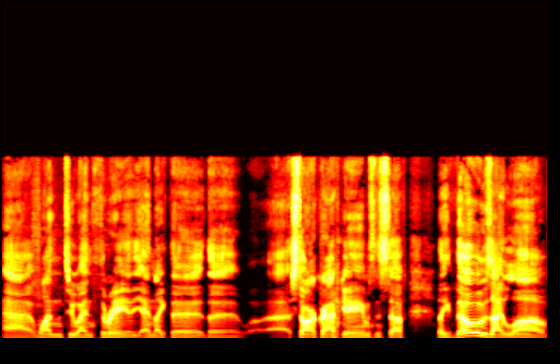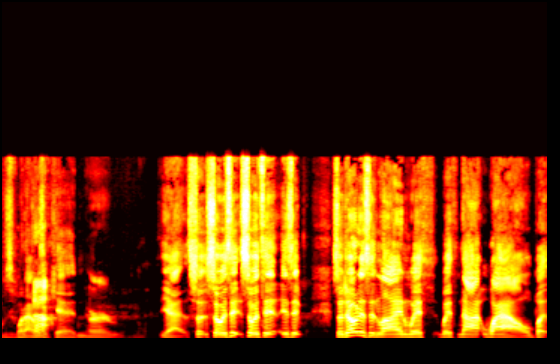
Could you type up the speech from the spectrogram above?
uh one two and three and like the the uh, Starcraft games and stuff like those I loved when I was Ah. a kid or yeah so so is it so it's it is it so Dota's in line with with not WoW but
